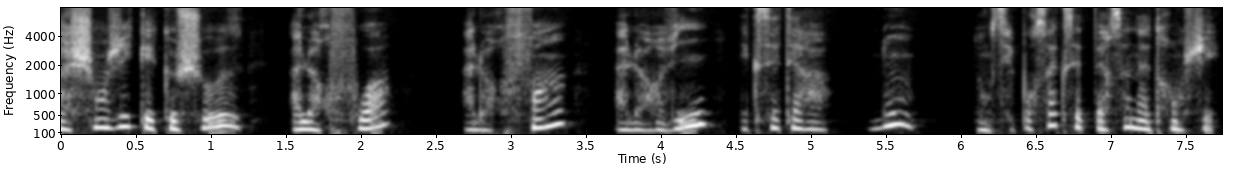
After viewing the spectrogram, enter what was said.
va changer quelque chose à leur foi, à leur faim, à leur vie, etc. Non. Donc c'est pour ça que cette personne a tranché.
